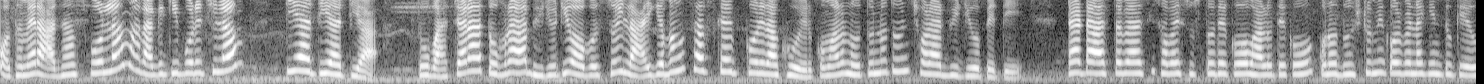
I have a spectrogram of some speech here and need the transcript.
প্রথমে রাজহাঁস পড়লাম আর আগে কি পড়েছিলাম? টিয়া টিয়া টিয়া। তো বাচ্চারা, তোমরা ভিডিওটি অবশ্যই লাইক এবং সাবস্ক্রাইব করে রাখো। এরকম আরও নতুন নতুন ছড়ার ভিডিও পেতে। টাটা, আজ তবে আসি। সবাই সুস্থ থেকো, ভালো থেকো। কোনো দুষ্টুমি করবে না কিন্তু কেউ।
